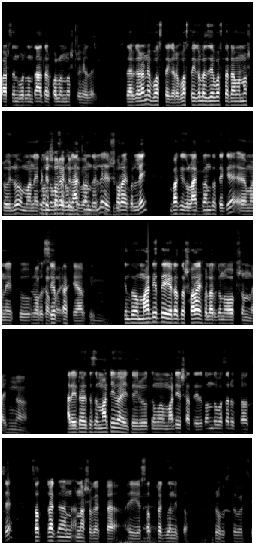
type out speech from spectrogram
পার্সেন্ট পর্যন্ত আদার ফলন নষ্ট হয়ে যায়। যার কারণে বস্তায় করা বস্তায় গেলে যে বস্তাটা আমার নষ্ট হইল মানে কন্দবাসা রোগ আক্রান্ত হইলে সরাই ফেললেই বাকিগুলো আক্রান্ত থেকে মানে একটু সেফ থাকে আর কি কিন্তু মাটিতে এটা তো সরাই ফেলার কোনো অপশন নাই। আর এটা হইতেছে মাটি বাহিত রোগ মাটির সাথে গন্ধবাসা রোগটা হচ্ছে ছত্রাক নাশক একটা এই হ্যাঁ। ছত্রাক জনিত। বুঝতে পারছি।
